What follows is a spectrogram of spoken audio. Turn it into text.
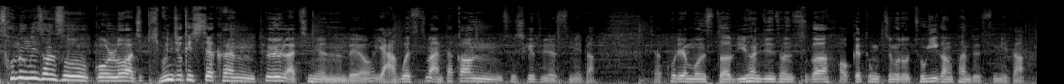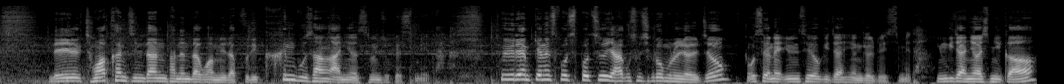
손흥민 선수 골로 아주 기분 좋게 시작한 토요일 아침이었는데요. 야구에서 좀 안타까운 소식이 들렸습니다. 자 코리안 몬스터 류현진 선수가 어깨 통증으로 조기 강판됐습니다. 내일 정확한 진단 받는다고 합니다. 부디 큰 부상 아니었으면 좋겠습니다 토요일에 함께하는 스포츠 스포츠 야구 소식으로 문을 열죠. 오세훈의 윤세호 기자 연결돼 있습니다. 윤 기자 안녕하십니까?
